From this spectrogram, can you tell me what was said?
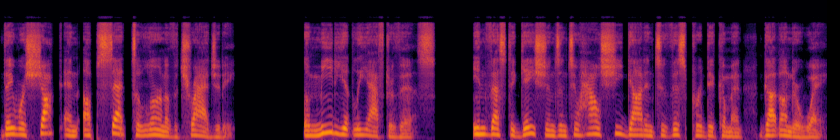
They were shocked and upset to learn of the tragedy. Immediately after this, investigations into how she got into this predicament got underway.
